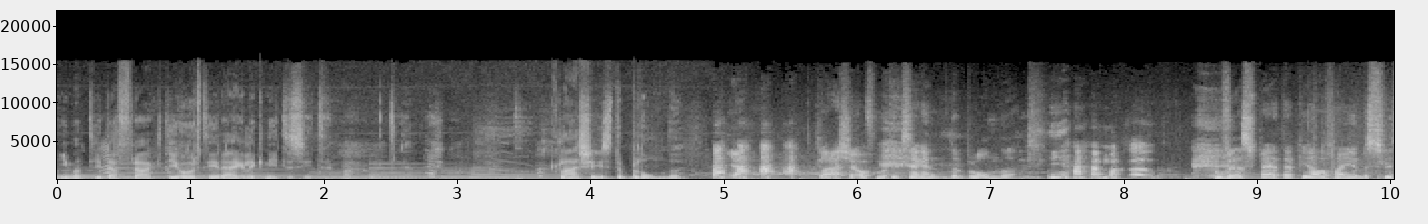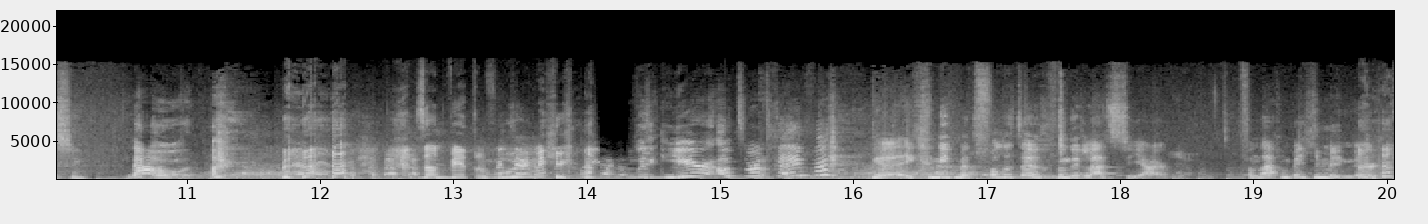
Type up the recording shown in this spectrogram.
Iemand die dat vraagt, die hoort hier eigenlijk niet te zitten. Maar goed. Eh. Klaasje is de blonde. Ja, Klaasje, of moet ik zeggen de blonde. ja, mag ook. Hoeveel spijt heb je al van je beslissing? Nou, dat beter vroeger. Moet ik hier antwoord geven? Ja, ik geniet met volle teugen van dit laatste jaar. Vandaag een beetje minder.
